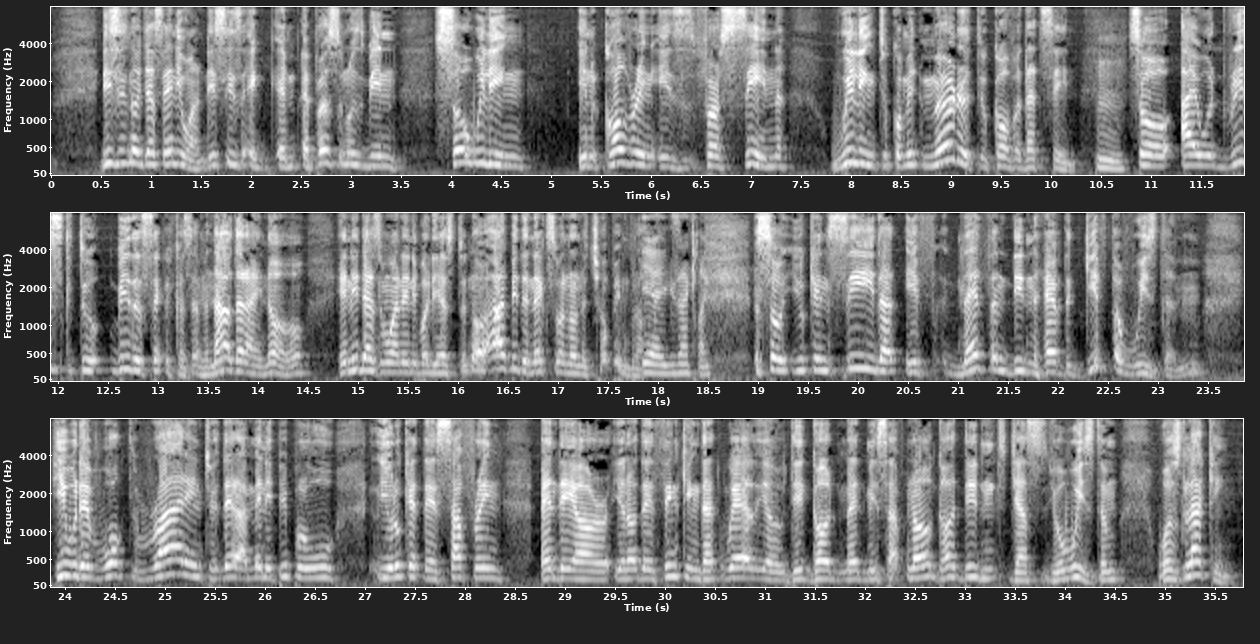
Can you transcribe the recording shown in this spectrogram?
This is not just anyone. This is a, a, a person who's been so willing in covering his first sin, willing to commit murder to cover that sin. Hmm. So I would risk to be the second because I mean, now that I know, and he doesn't want anybody else to know, I'll be the next one on the chopping block. Yeah, exactly. So you can see that if Nathan didn't have the gift of wisdom, he would have walked right into it. There are many people who you look at their suffering and they are, you know, they're thinking that, well, you know, did God made me suffer? No, God didn't. Just your wisdom was lacking.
